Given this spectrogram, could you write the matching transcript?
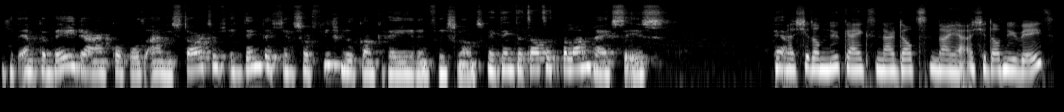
dat je het MKB daaraan koppelt aan die start-ups. Ik denk dat je een soort vliegwiel kan creëren in Friesland. Ik denk dat dat het belangrijkste is. Ja. En als je dan nu kijkt naar dat, nou ja, als je dat nu weet,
